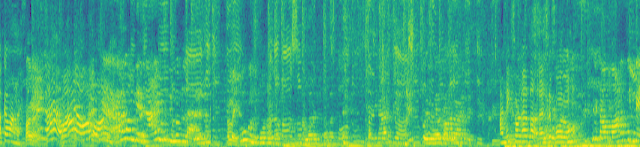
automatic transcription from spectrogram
அக்கா வாங்க. வாங்க. வாங்க அன்னைக்கு சொன்னதுதான் ரெண்டு போதும் நான் மனசு இல்லை.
